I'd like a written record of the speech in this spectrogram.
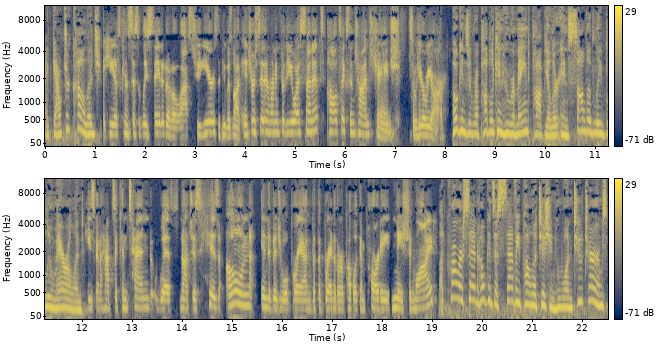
at Goucher College. He has consistently stated over the last two years that he was not interested in running for the U.S. Senate. Politics and times change. So here we are. Hogan's a Republican who remained popular in solidly blue Maryland. He's going to have to contend with not just his own individual brand, but the brand of the Republican Party nationwide. But Kromer said Hogan's a savvy politician who won two terms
